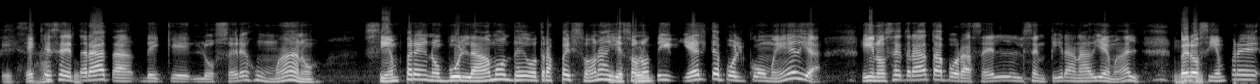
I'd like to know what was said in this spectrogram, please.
es que se trata de que los seres humanos siempre nos burlamos de otras personas y eso nos divierte por comedia. Y no se trata por hacer sentir a nadie mal, pero siempre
